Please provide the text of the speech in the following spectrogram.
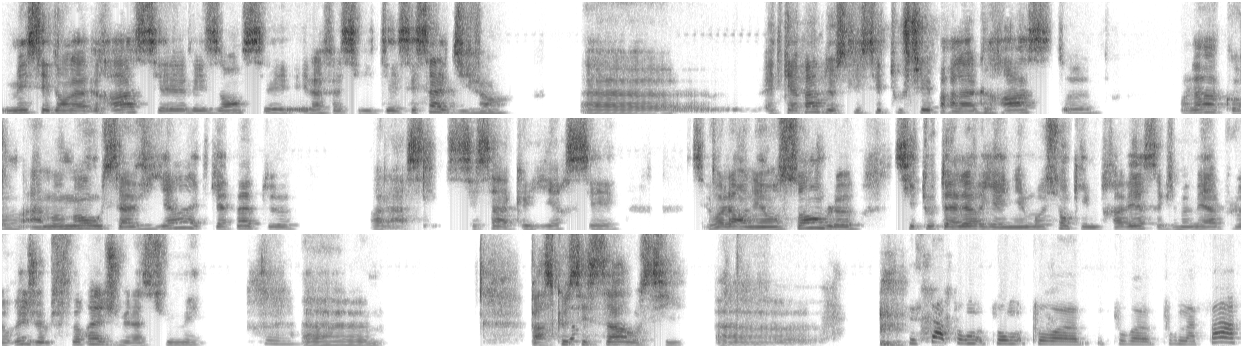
mais c'est dans la grâce et l'aisance et, et, la facilité. C'est ça le divin être capable de se laisser toucher par la grâce, de, voilà, comme un moment où ça vient, être capable de, voilà, c'est ça accueillir, c'est, voilà, on est ensemble. Si tout à l'heure il y a une émotion qui me traverse et que je me mets à pleurer, je le ferai, je vais l'assumer, euh, parce que c'est ça aussi. Euh, c'est ça pour, pour, pour, pour, pour ma part.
